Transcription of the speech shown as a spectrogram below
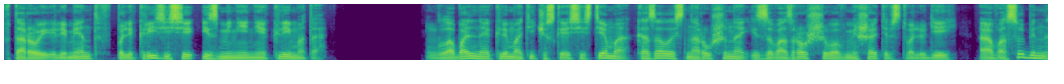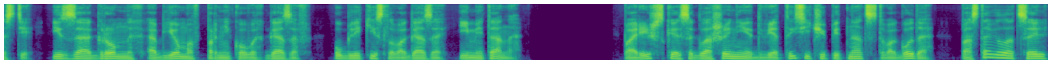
Второй элемент в поликризисе — изменение климата. Глобальная климатическая система оказалась нарушена из-за возросшего вмешательства людей, а в особенности из-за огромных объемов парниковых газов, углекислого газа и метана. Парижское соглашение 2015 года поставила цель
